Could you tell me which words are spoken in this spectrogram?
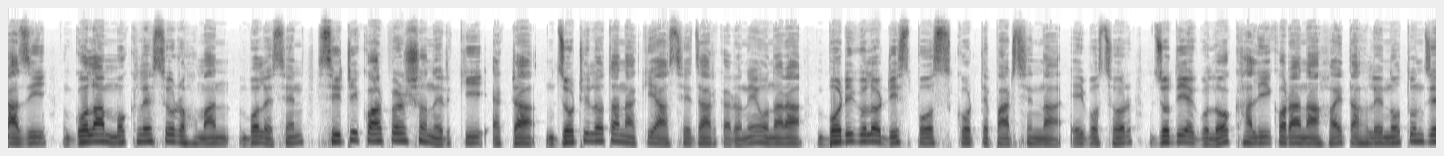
কাজী গোলাম মুখলেসুর রহমান বলেছেন, সিটি কর্পোরেশনের কি একটা জটিলতা নাকি আছে যার কারণে ওনারা বডিগুলো ডিসপোজ করতে পারছেন না। এই বছর যদি এগুলো খালি করা না হয়, তাহলে নতুন যে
